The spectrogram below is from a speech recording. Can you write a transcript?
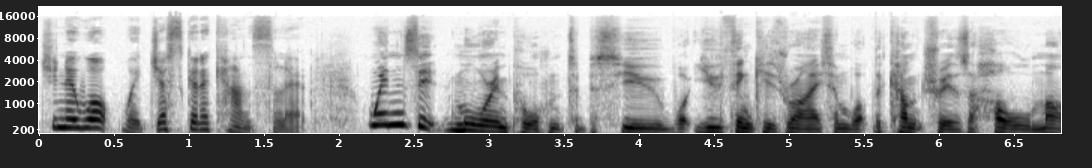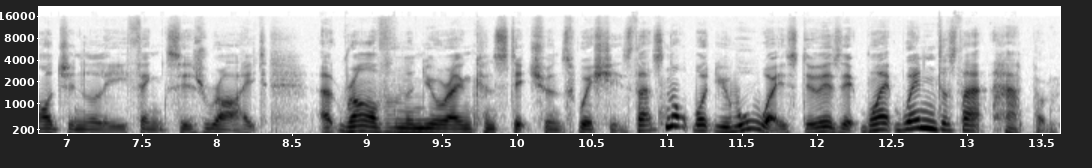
do you know what, we're just going to cancel it? When's it more important to pursue what you think is right and what the country as a whole marginally thinks is right, uh, rather than your own constituents' wishes? That's not what you always do, is it? Why, when does that happen?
